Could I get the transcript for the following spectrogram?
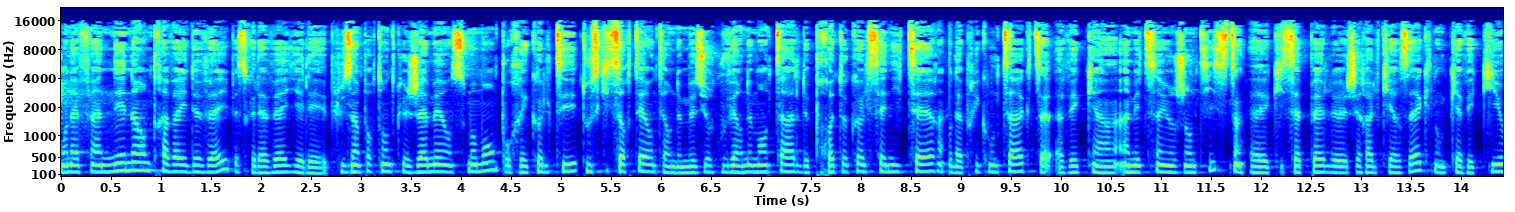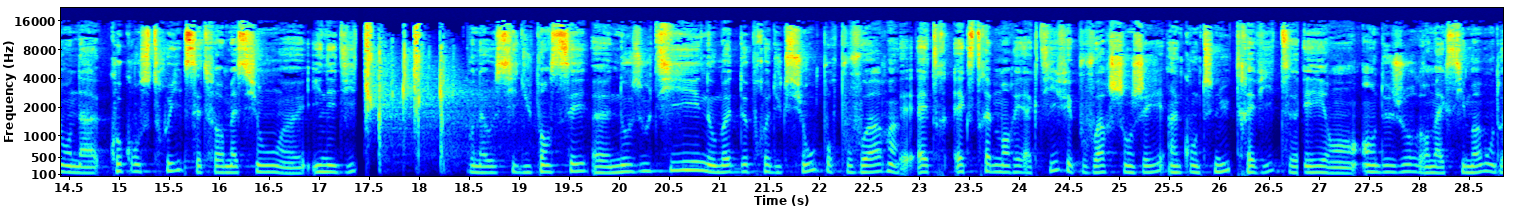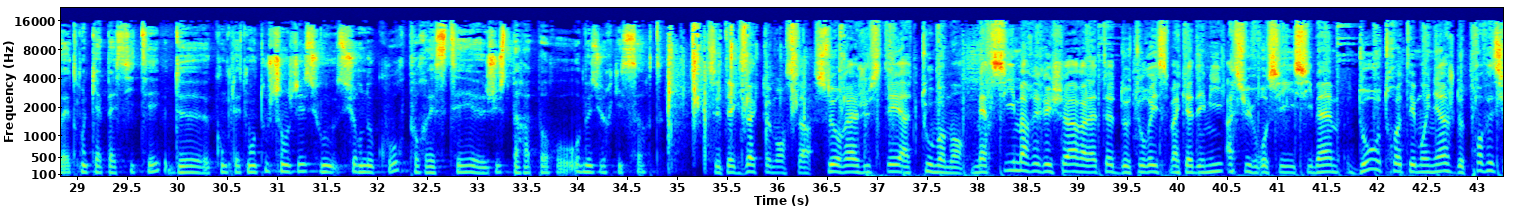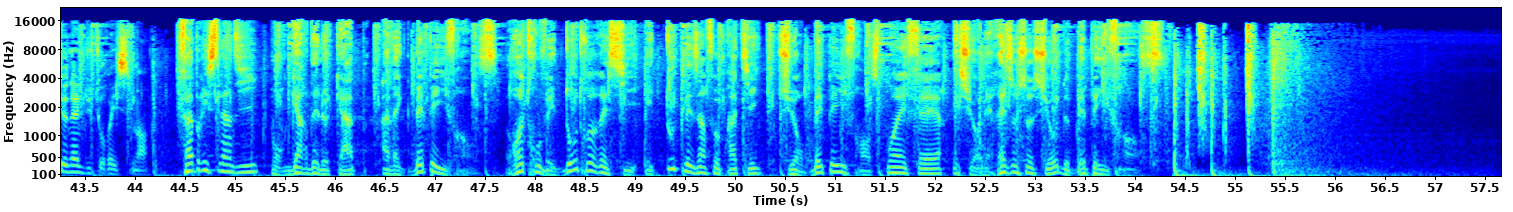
On a fait un énorme travail de veille parce que la veille, elle est plus importante que jamais en ce moment pour récolter tout ce qui sortait en termes de mesures gouvernementales, de protocoles sanitaires. On a pris contact avec un, médecin urgentiste euh, qui s'appelle Gérald Kierzek, donc avec qui on a co-construit cette formation euh, inédite. On a aussi dû penser euh, nos outils, nos modes de production pour pouvoir euh, être extrêmement réactifs et pouvoir changer un contenu très vite. Et en, deux jours grand maximum, on doit être en capacité de complètement tout changer sur, nos cours pour rester euh, juste par rapport aux mesures qui sortent. C'est exactement ça, se réajuster à tout moment. Merci Marie Richard à la tête de Tourisme Academy. À suivre aussi ici même d'autres témoignages de professionnels du tourisme. Fabrice Lundi pour garder le cap avec BPI France. Retrouvez d'autres récits et toutes les infos pratiques sur bpifrance.fr et sur les réseaux sociaux de BPI France.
